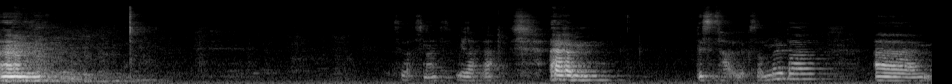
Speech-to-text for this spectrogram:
Um, so that's nice, we like that. Um, this is how it looks on mobile. Um,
